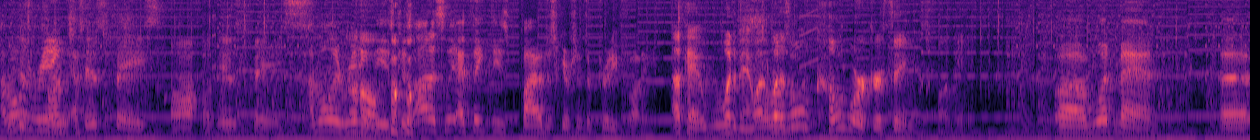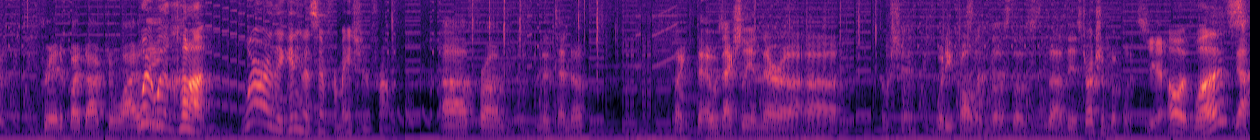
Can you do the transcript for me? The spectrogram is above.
I'm only reading. punched his face off of his face. I'm only reading Oh. these because honestly, I think these bio descriptions are pretty funny. Okay, what a man. What, what the is? whole coworker thing is funny. Uh, Woodman, uh, created by Dr. Wily. Wait, wait, hold on. Where are they getting this information from? Uh, from Nintendo. Like it was actually in their uh, uh Oh shit. what do you call them? Those those the, the instruction booklets. Yeah. Oh, it was? Yeah.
